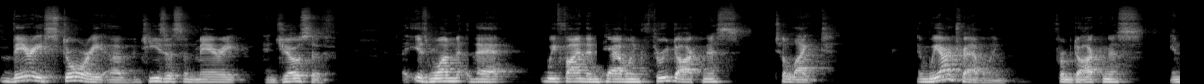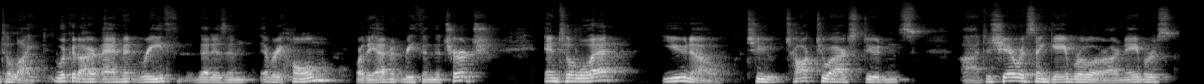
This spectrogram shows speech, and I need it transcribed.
very story of Jesus and Mary and Joseph is one that we find them traveling through darkness to light. And we are traveling from darkness into light. Look at our Advent wreath that is in every home or the Advent wreath in the church, and to let you know, to talk to our students, uh, to share with St. Gabriel or our neighbors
